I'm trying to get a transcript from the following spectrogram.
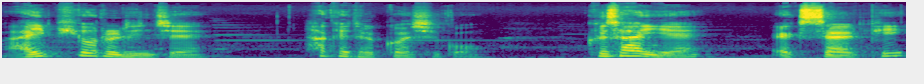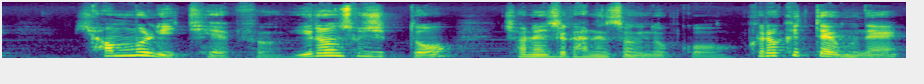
IPO를 이제 하게 될 것이고 그 사이에 XRP 현물 ETF 이런 소식도 전해질 가능성이 높고 그렇기 때문에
